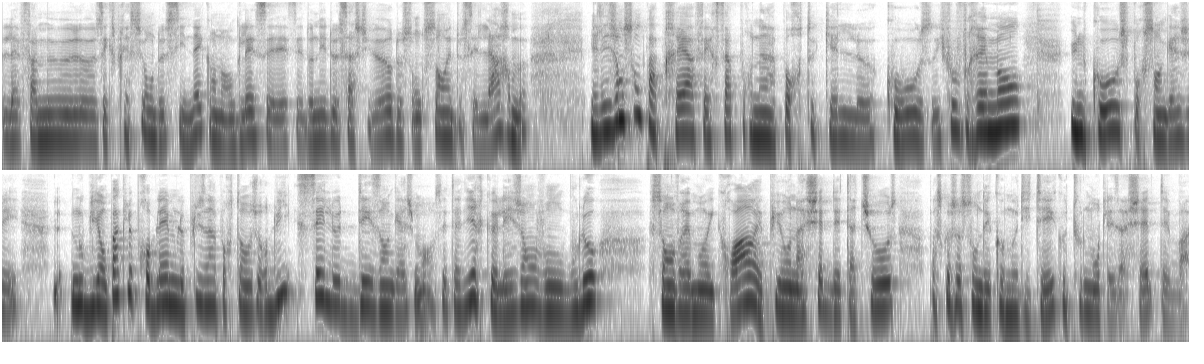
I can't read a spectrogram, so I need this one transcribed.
la fameuse expression de Sinek en anglais, c'est donner de sa sueur, de son sang et de ses larmes. Mais les gens ne sont pas prêts à faire ça pour n'importe quelle cause. Il faut vraiment une cause pour s'engager. N'oublions pas que le problème le plus important aujourd'hui, c'est le désengagement. C'est-à-dire que les gens vont au boulot sans vraiment y croire, et puis on achète des tas de choses parce que ce sont des commodités, que tout le monde les achète, et bah,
